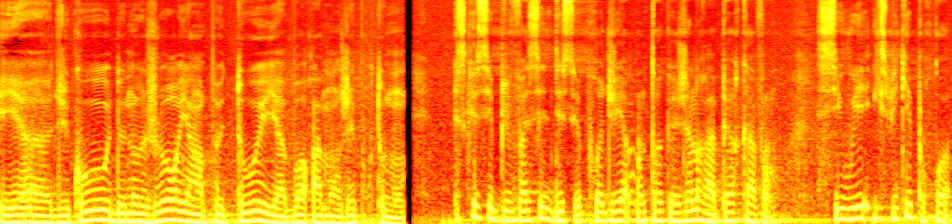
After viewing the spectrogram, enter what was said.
Et euh, du coup, de nos jours, il y a un peu de tout et il y a boire à manger pour tout le monde. Est-ce que c'est plus facile de se produire en tant que jeune rappeur qu'avant? Si oui, expliquez pourquoi.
